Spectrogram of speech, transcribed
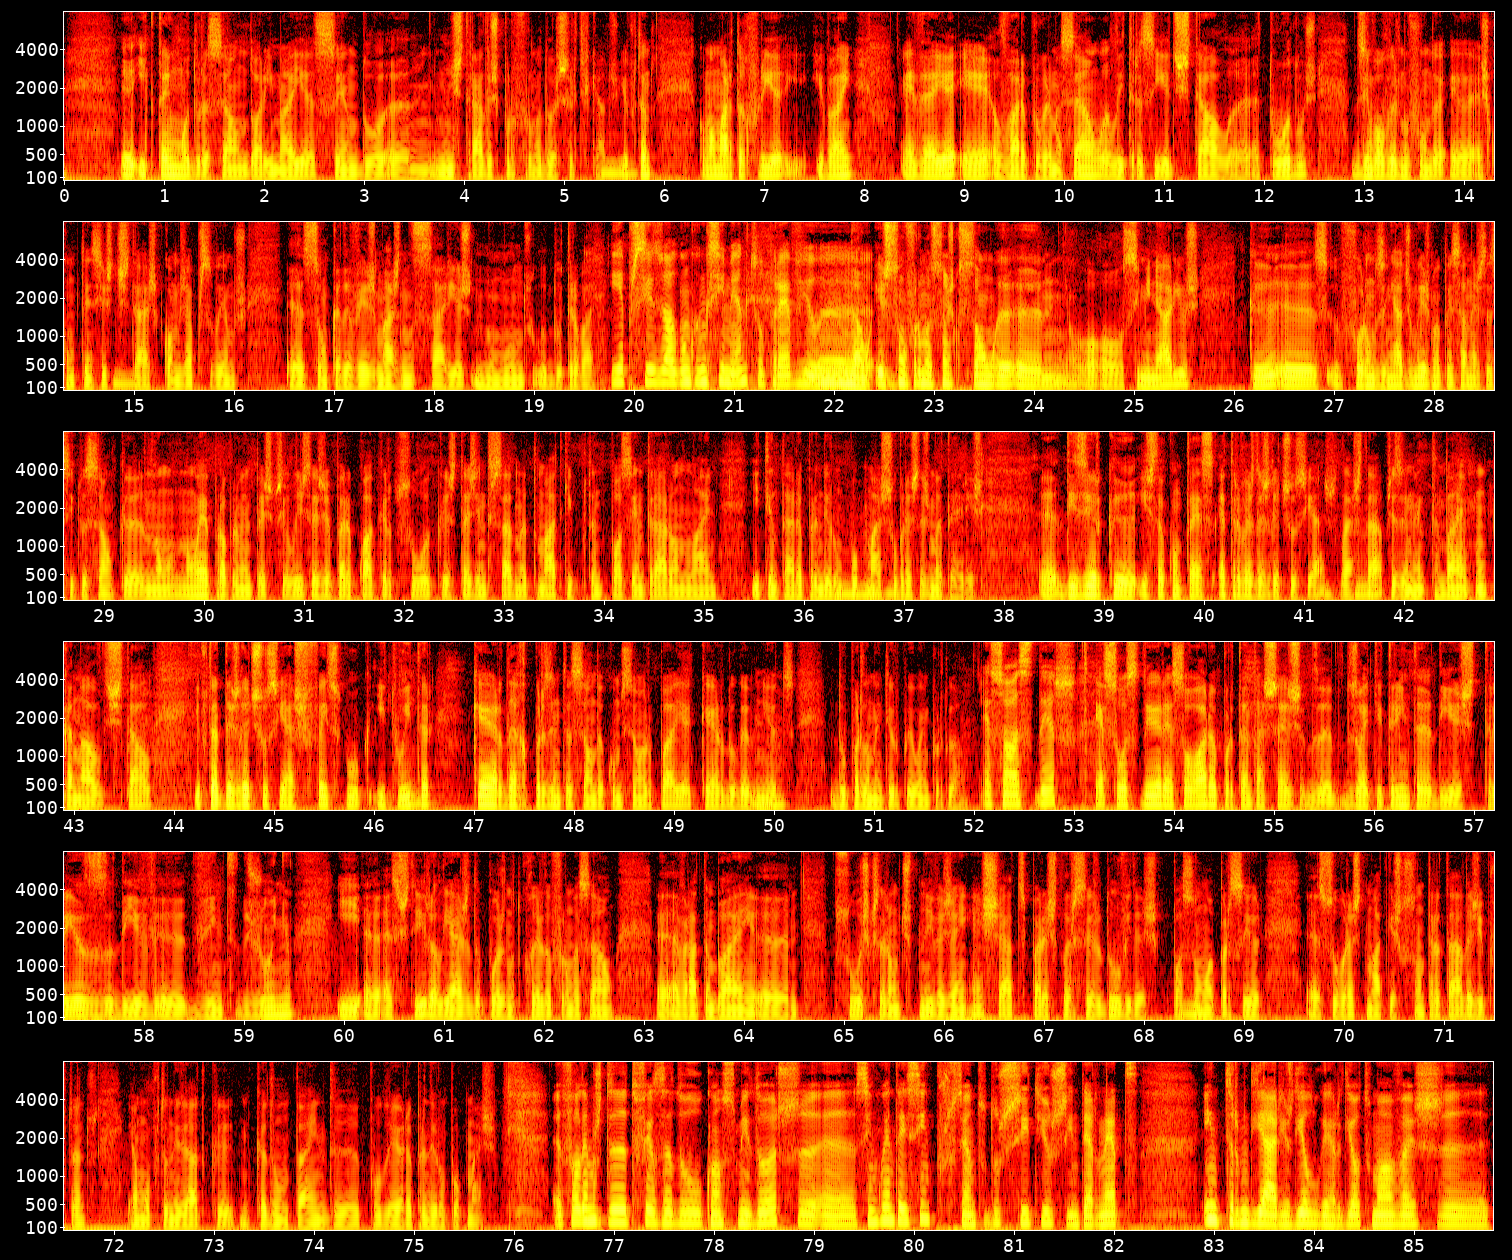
Eh, e que têm uma duração de hora e meia, sendo um, ministradas por formadores certificados. Uhum. E, portanto, como a Marta referia, e bem, a ideia é levar a programação, a literacia digital a, eh, a todos, desenvolver, no fundo, a, eh, as competências uhum. digitais, que, como já percebemos, são cada vez mais necessárias no mundo do trabalho. E é preciso algum conhecimento prévio? Não, estas são formações que são, ou, ou seminários que uh, foram desenhados mesmo a pensar nesta situação, que não, não é propriamente para especialistas, é para qualquer pessoa que esteja interessado na temática e, portanto, possa entrar online e tentar aprender um uhum. pouco mais sobre estas matérias. Uh, dizer que isto acontece através das redes sociais, lá está, uhum. precisamente também um canal digital, e portanto das redes sociais Facebook e Twitter, quer da representação da Comissão Europeia, quer do gabinete uhum. do Parlamento Europeu em Portugal. É só aceder? É só aceder, é só hora, portanto, às 6, de 18h30, dias 13, dia 20 de junho, e uh, assistir. Aliás, depois, no decorrer da formação, haverá também uh, pessoas que estarão disponíveis em, em, chat para esclarecer dúvidas que possam uhum. aparecer sobre as temáticas que são tratadas, e, portanto, é uma oportunidade que cada um tem de poder aprender um pouco mais. Falemos de defesa do consumidor. 55% dos sítios internet intermediários de aluguer de automóveis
